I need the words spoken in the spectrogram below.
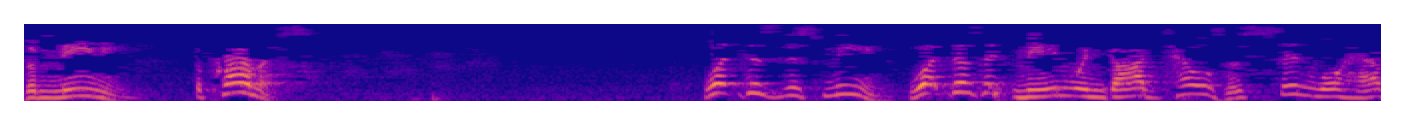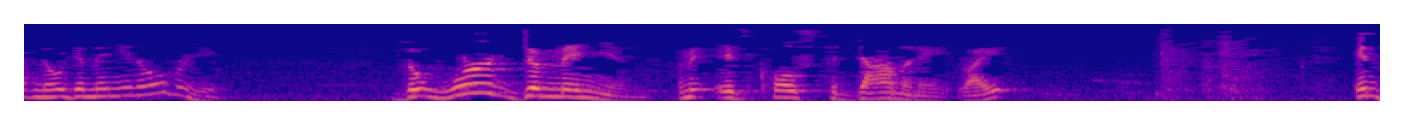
the meaning, the promise. What does this mean? What does it mean when God tells us sin will have no dominion over you? The word dominion, I mean, it's close to dominate, right? In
